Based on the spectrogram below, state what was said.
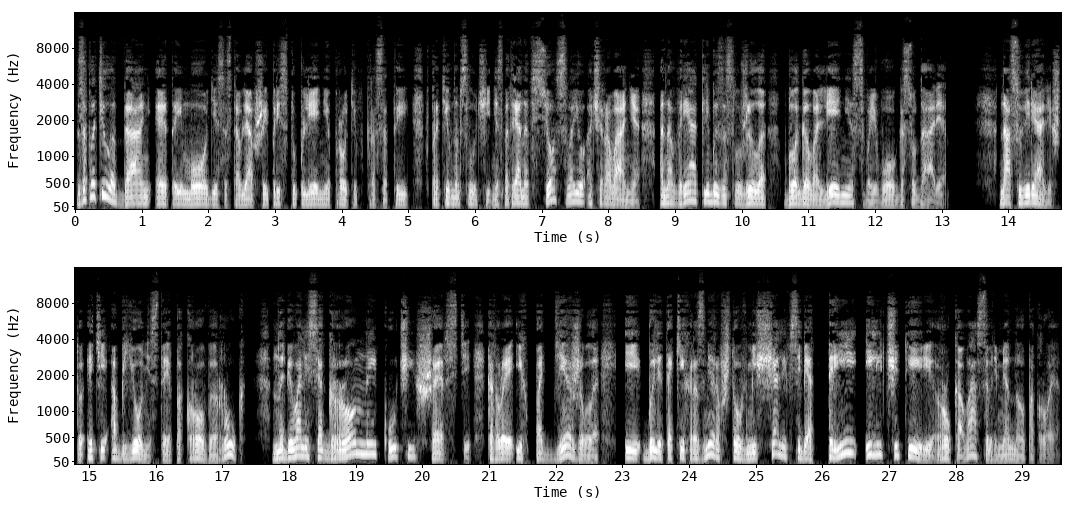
заплатила дань этой моде, составлявшей преступление против красоты. В противном случае, несмотря на все свое очарование, она вряд ли бы заслужила благоволение своего государя. Нас уверяли, что эти объемистые покровы рук набивались огромной кучей шерсти, которая их поддерживала, и были таких размеров, что вмещали в себя три или четыре рукава современного покроя.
